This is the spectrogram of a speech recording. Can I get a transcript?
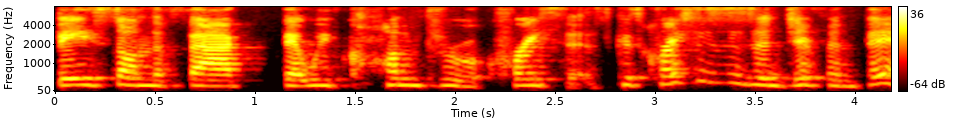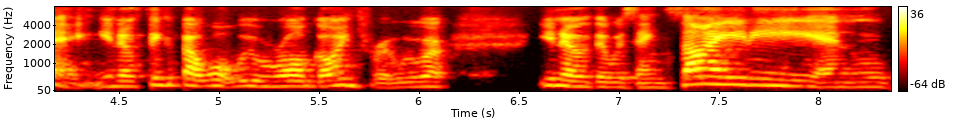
based on the fact that we've come through a crisis because crisis is a different thing. You know, think about what we were all going through. We were, you know, there was anxiety and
